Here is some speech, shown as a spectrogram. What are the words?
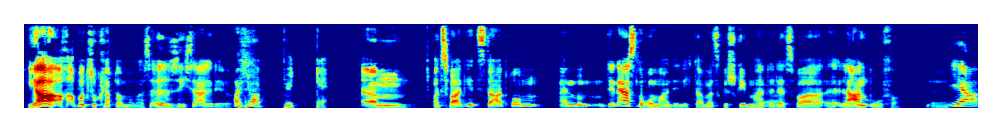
ja ach, ab und zu klappt doch mal was. Also ich sage dir. Oh, na bitte. Ähm, und zwar geht es darum, einen, den ersten Roman, den ich damals geschrieben hatte, das war äh, Lahnufer. Äh, Ja,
